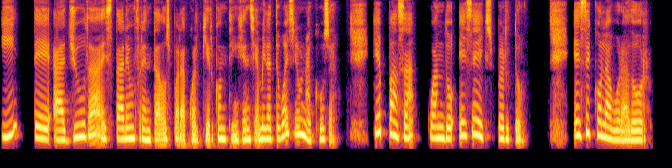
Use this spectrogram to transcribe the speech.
Y te ayuda a estar enfrentados para cualquier contingencia. Mira, te voy a decir una cosa. ¿Qué pasa cuando ese experto, ese colaborador,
